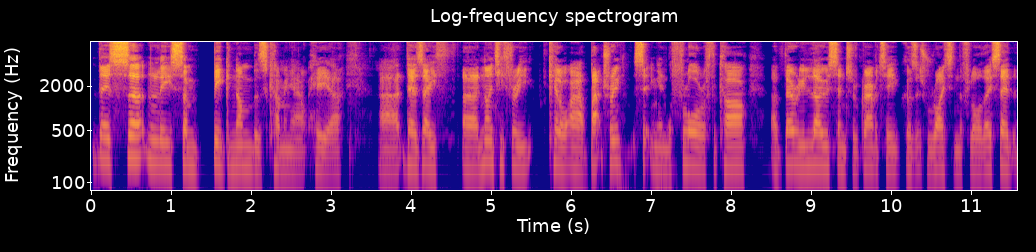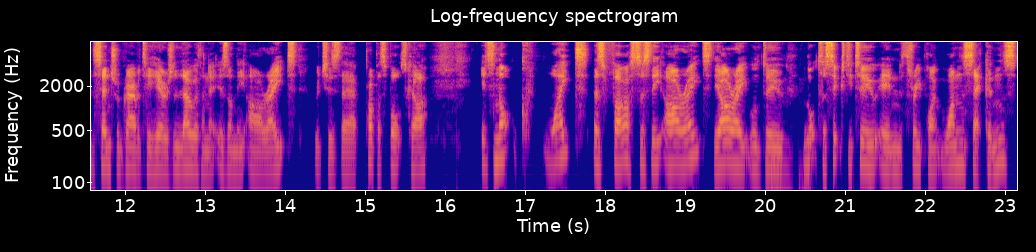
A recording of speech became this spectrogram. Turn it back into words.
There's certainly some big numbers coming out here. Uh, there's a uh, 93 kilowatt hour battery sitting in the floor of the car, a very low center of gravity because it's right in the floor. They say that the center of gravity here is lower than it is on the R8, which is their proper sports car. It's not quite as fast as the R8. The R8 will do mm. 0 to 62 in 3.1 seconds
